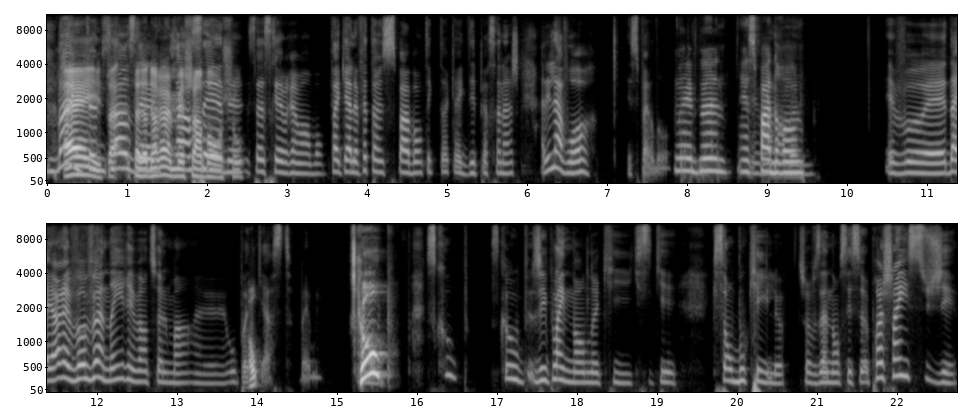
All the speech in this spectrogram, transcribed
Bang, t'as Hey, une ça- classe ça de donnerait un méchant bon de- show. Ça serait vraiment bon. Fait qu'elle a fait un super bon TikTok avec des personnages. Allez la voir. Elle est super drôle. Ouais, bonne. Elle est super drôle. bonne. Elle va, euh, D'ailleurs, elle va venir éventuellement euh, Oh. au podcast. Ben oui. Scoop! Scoop! Scoop! J'ai plein de monde là, qui, qui, qui, qui sont bookés. Là. Je vais vous annoncer ça. Prochain sujet.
